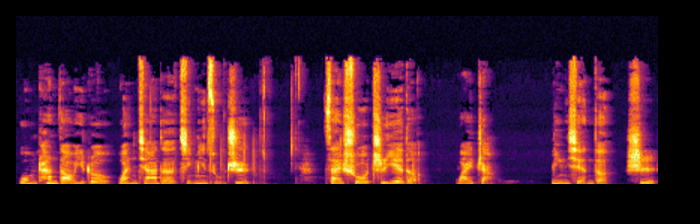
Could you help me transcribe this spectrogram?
我们看到一个玩家的紧密组织。在说职业的外展，明显的是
